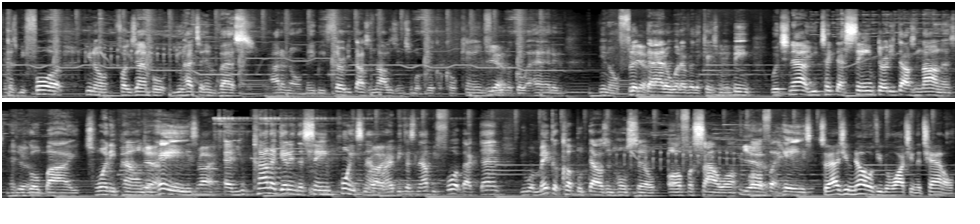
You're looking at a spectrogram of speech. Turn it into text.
Because before, you know, for example, you had to invest, I don't know, maybe thirty thousand dollars into a brick of cocaine for Yeah. you to go ahead and, you know, flip Yeah. that or whatever the case may be. Which now you take that same thirty thousand dollars and you go buy twenty pounds Yeah. of haze, Right. and you kind of getting the same points now, Right. right. Because now before back then, you would make a couple thousand wholesale off a sour, Yeah. off a haze, So, as you know, if you've been watching the channel,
